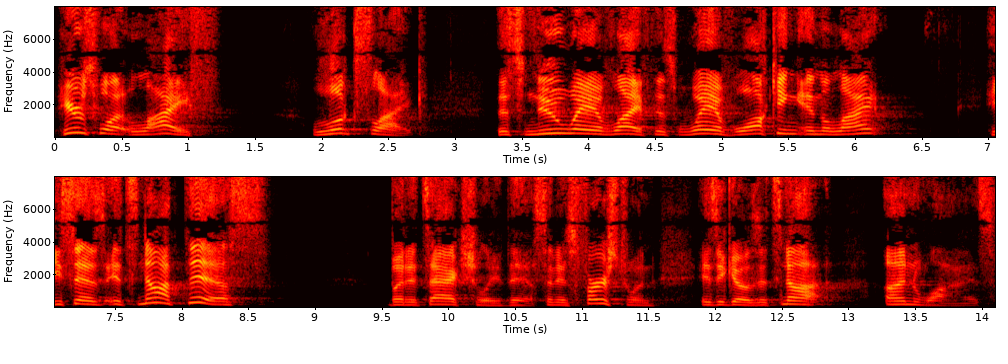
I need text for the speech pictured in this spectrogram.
Here's what life looks like. This new way of life, this way of walking in the light. He says, it's not this, but it's actually this. And his first one is he goes, it's not unwise,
